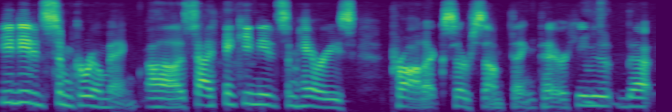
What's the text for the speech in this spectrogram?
he needed some grooming. Uh, so I think he needed some Harry's products or something. There, he was that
